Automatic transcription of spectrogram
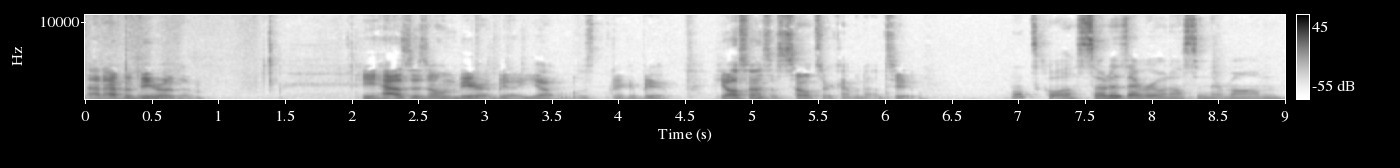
I'd have a beer with him. He has his own beer. I'd be like, yo, let's drink a beer. He also has a seltzer coming out too. That's cool. So does everyone else and their mom.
